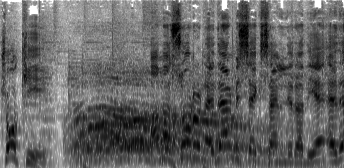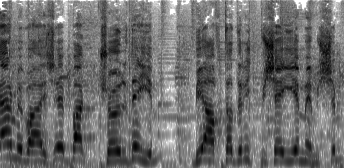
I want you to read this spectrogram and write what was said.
Çok iyi. Ama sorun eder mi 80 lira diye? Eder mi Bayce? Bak çöldeyim. Bir haftadır hiçbir şey yememişim.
